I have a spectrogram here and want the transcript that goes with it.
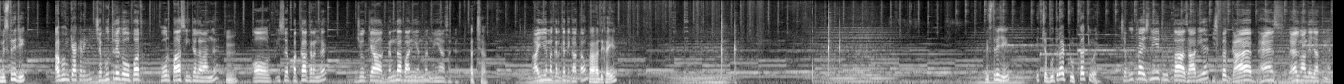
तो मिस्त्री जी अब हम क्या करेंगे? चबूतरे के ऊपर और पास ईंटें लगाएँगे हम्म, और इसे पक्का करेंगे जो क्या गंदा पानी अंदर नहीं आ सके। अच्छा। आइए मैं करके दिखाता हूँ। हाँ हाँ दिखाइए। मिस्त्री जी ये चबूतरा टूटता क्यों है? चबूतरा इसलिए टूटता है साहब ये इस पर गाय भैंस बैल बांधे जाते हैं।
